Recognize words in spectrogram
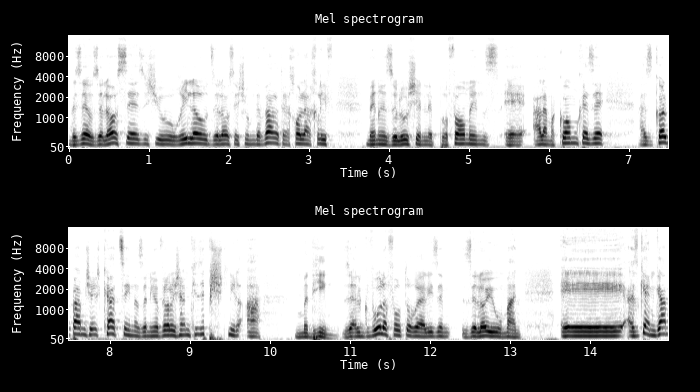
וזהו, זה לא עושה איזשהו רילוד, זה לא עושה שום דבר, אתה יכול להחליף בין רזולושן לפרפורמנס אה, על המקום כזה, אז כל פעם שיש קאצין אז אני עובר לשם, כי זה פשוט נראה. מדהים. זה על גבול הפוטו-ריאליזם, זה לא יאומן. אה, אז כן, גם,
